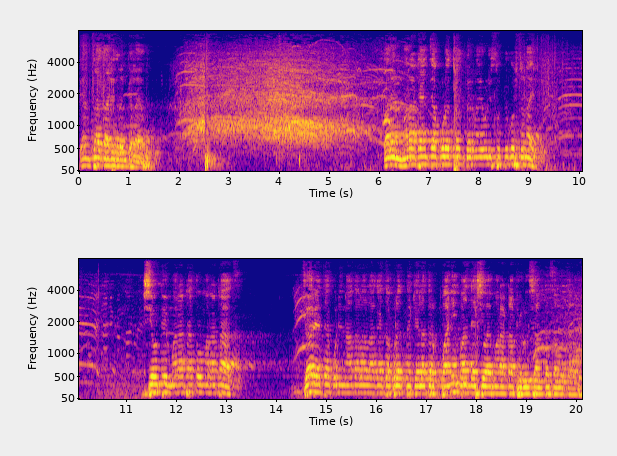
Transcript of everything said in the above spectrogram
त्यांचा कार्यक्रम केलाय हो. कारण मराठ्यांच्या पुढे तग धरणं एवढी सोपी गोष्ट नाही. शेवटी मराठा तो मराठाच. जर याच्या कोणी नादाला लागायचा प्रयत्न केला तर पाणी पाजल्याशिवाय मराठा फिरून शांत समोर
